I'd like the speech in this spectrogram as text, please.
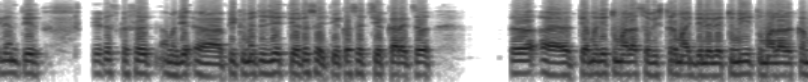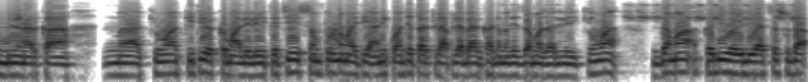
क्लेम ते स्टेटस कसं म्हणजे पीक विम्याचं जे स्टेटस आहे ते कसं चेक करायचं तर त्यामध्ये तुम्हाला सविस्तर माहिती दिलेली आहे. तुम्ही तुम्हाला रक्कम मिळणार का? किंवा किती रक्कम आलेली त्याची संपूर्ण माहिती आणि कोणत्या तारखेला आपल्या बँक खात्यामध्ये जमा झालेली किंवा जमा कधी होईल याचं सुद्धा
